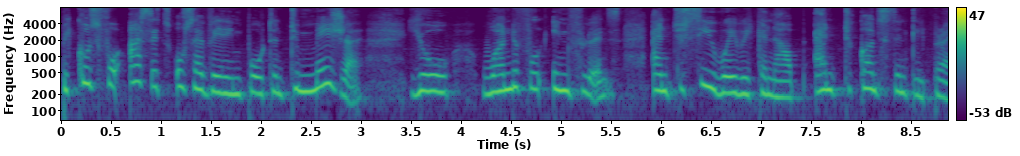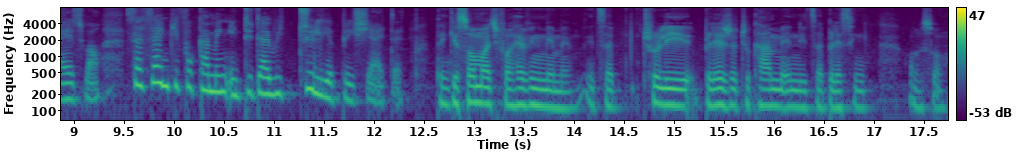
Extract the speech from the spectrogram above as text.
because for us it's also very important to measure your wonderful influence and to see where we can help and to constantly pray as well. So thank you for coming in today. We truly appreciate it. Thank you so much for having me, ma'am. It's a truly pleasure to come, and it's a blessing also.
